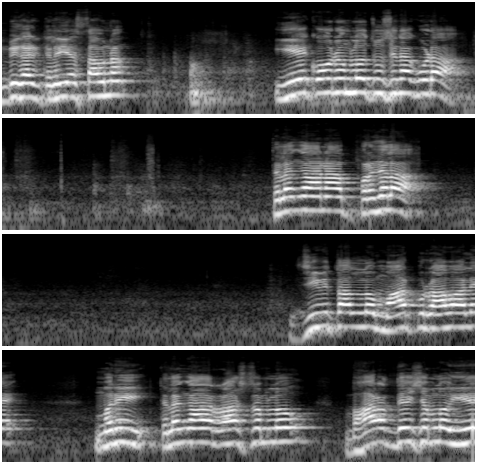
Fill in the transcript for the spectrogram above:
ఎంపీ గారికి తెలియజేస్తా ఉన్నా. ఏ కోణంలో చూసినా కూడా తెలంగాణ ప్రజల జీవితాల్లో మార్పు రావాలి. మరి తెలంగాణ రాష్ట్రంలో భారతదేశంలో ఏ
